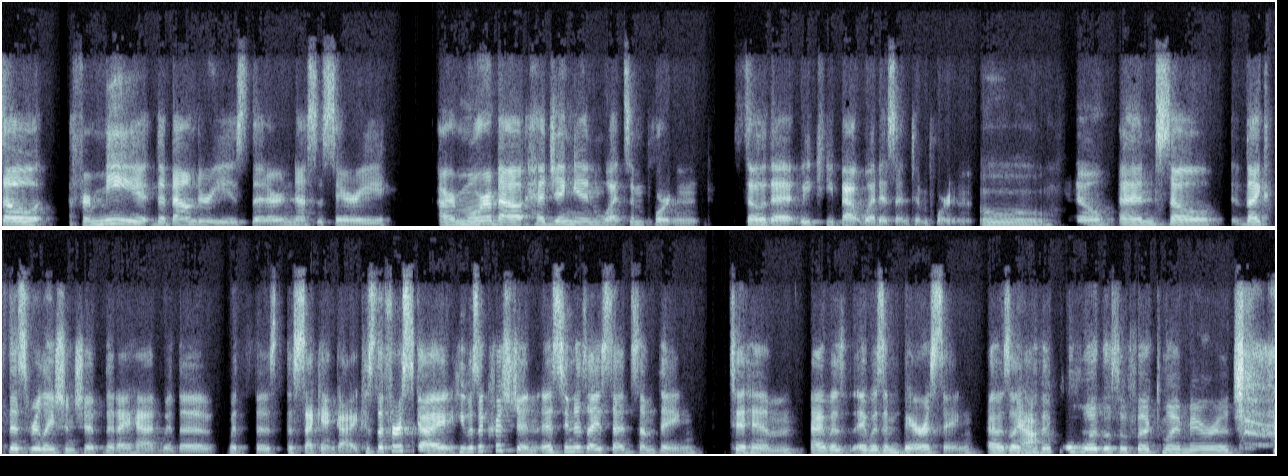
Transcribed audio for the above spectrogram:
So for me, the boundaries that are necessary are more about hedging in what's important so that we keep out what isn't important. Oh you know? And so like this relationship that i had with the with the the second guy because the first guy he was a christian. As soon as i said something to him i was it was embarrassing. I was like Yeah. i think i'll let this affect my marriage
